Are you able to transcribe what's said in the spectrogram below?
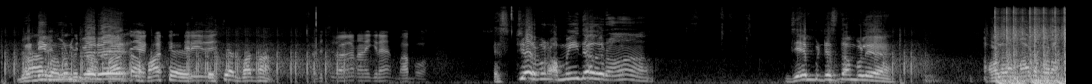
பார்ல மூணு. பேரு. STR பார்த்தான். அடிச்சிருவாங்கன்னு நினைக்கிறேன். பாப்போம். எஸ்டிஆர் பாரு அமைதியாகிறான் ஜேபிடிஎஸ் தான் போலயே. அவ்வளவுதான் மாட்ட போறான்.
